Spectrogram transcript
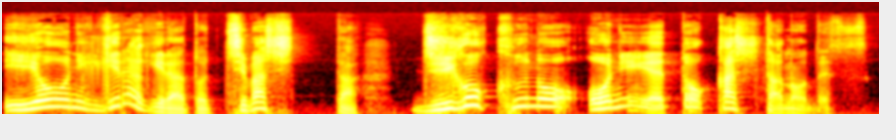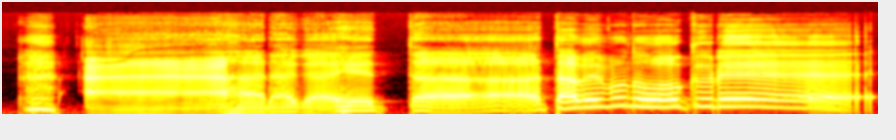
異様にギラギラと血走った地獄の鬼へと化したのです。ああ腹が減った。食べ物をくれ。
